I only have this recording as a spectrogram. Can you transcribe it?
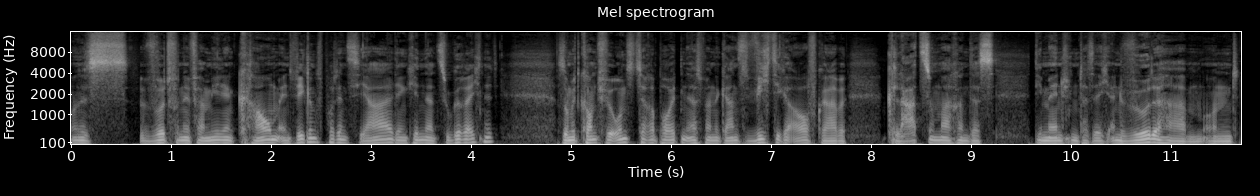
und es wird von den Familien kaum Entwicklungspotenzial den Kindern zugerechnet. Somit kommt für uns Therapeuten erstmal eine ganz wichtige Aufgabe, klarzumachen, dass die Menschen tatsächlich eine Würde haben und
